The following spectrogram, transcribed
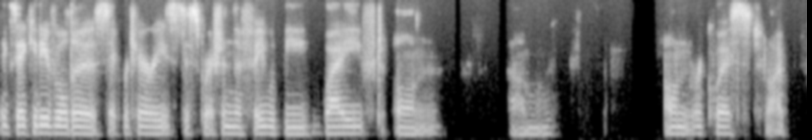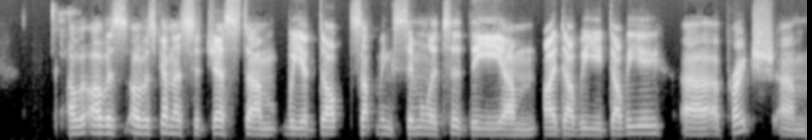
executive or the secretary's discretion, the fee would be waived on um, on request. Like I, I was I was going to suggest um, we adopt something similar to the um, IWW uh, approach, um,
